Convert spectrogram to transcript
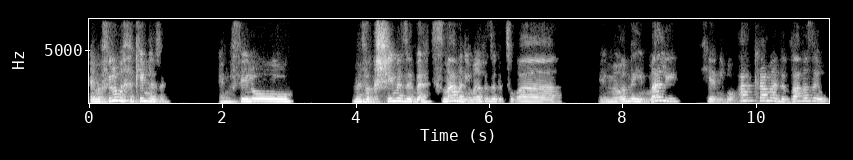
הם אפילו מחכים לזה. הם אפילו מבקשים את זה בעצמם, אני אומרת את זה בצורה אה, מאוד נעימה לי, כי אני רואה כמה הדבר הזה הוא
